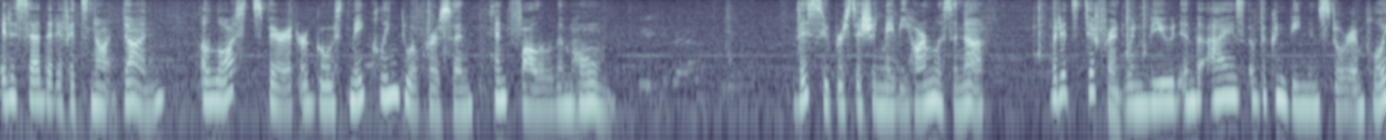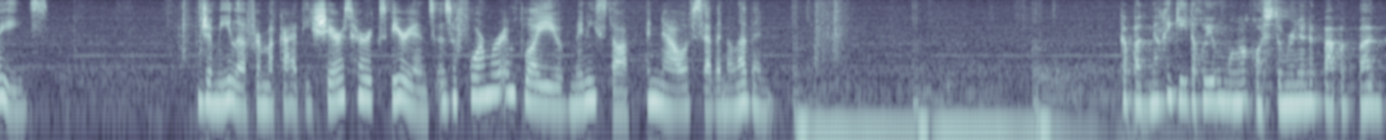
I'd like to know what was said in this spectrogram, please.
It is said that if it's not done, a lost spirit or ghost may cling to a person and follow them home. This superstition may be harmless enough, but it's different when viewed in the eyes of the convenience store employees. Jamila from Makati shares her experience as a former employee of Ministop and now of 7-Eleven. Kapag nakikita ko yung mga customer na nagpapagpag,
